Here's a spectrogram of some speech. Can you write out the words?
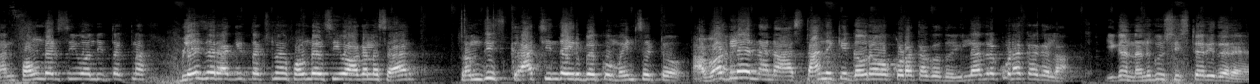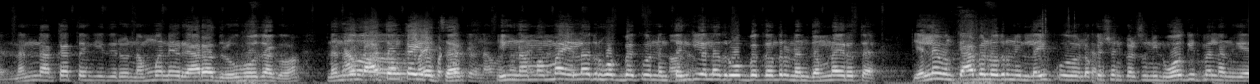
ನಾನು ಫೌಂಡರ್ ಸಿ ಅಂದಿದ ತಕ್ಷಣ ಬ್ಲೇಸರ್ ಹಾಕಿದ ತಕ್ಷಣ ಫೌಂಡರ್ ಸಿ ಆಗಲ್ಲ ಸರ್ ಫ್ರಮ್ ದಿ ಸ್ಕ್ರಾಚ್ ಇಂದ ಇರ್ಬೇಕು ಮೈಂಡ್ ಸೆಟ್ ಅವಾಗ್ಲೇ ನಾನು ಆ ಸ್ಥಾನಕ್ಕೆ ಗೌರವ ಕೊಡಕ್ಕಾಗೋದು ಇಲ್ಲಾಂದ್ರೆ ಕೊಡಕ್ಕಾಗಲ್ಲ. ಈಗ ನನಗೂ ಸಿಸ್ಟರ್ ಇದಾರೆ. ನನ್ನ ಅಕ್ಕ ತಂಗಿದಿರು ನಮ್ಮ ಮನೆಯವ್ರು ಯಾರಾದ್ರೂ ಹೋದಾಗ ನನಗೊಂದು ಆತಂಕ ಇರುತ್ತೆ ಸರ್ ಈಗ ನಮ್ಮಮ್ಮ ಎಲ್ಲಾದ್ರೂ ಹೋಗ್ಬೇಕು ನನ್ನ ತಂಗಿ ಎಲ್ಲಾದ್ರೂ ಹೋಗ್ಬೇಕು ಅಂದ್ರೆ ನನ್ ಗಮನ ಇರುತ್ತೆ. ಎಲ್ಲೇ ಒಂದ್ ಕ್ಯಾಬ್ ಅಲ್ಲಿ ಹೋದ್ರು ನೀನ್ ಲೈವ್ ಲೊಕೇಶನ್ ಕಳ್ಸು. ನೀನ್ ಹೋಗಿದ್ಮೇಲೆ ನನ್ಗೆ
